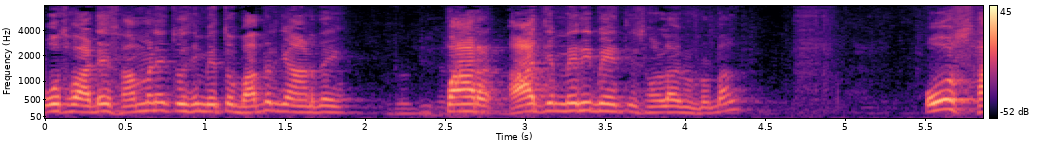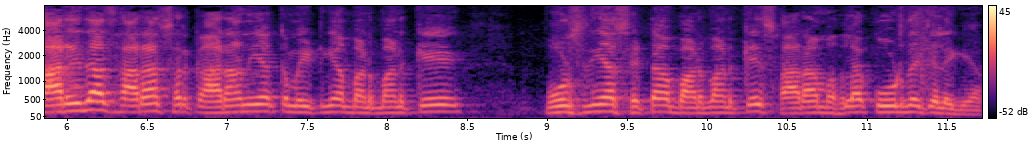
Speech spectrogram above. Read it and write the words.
ਉਹ ਤੁਹਾਡੇ ਸਾਹਮਣੇ ਤੁਸੀਂ ਮੇਰੇ ਤੋਂ ਵੱਧ ਜਾਣਦੇ। ਪਰ ਅੱਜ ਮੇਰੀ ਬੇਨਤੀ ਸੁਣ ਲਓ ਮਿੰਟਰ ਉਹ ਸਾਰੇ ਦਾ ਸਾਰਾ ਸਰਕਾਰਾਂ ਦੀਆਂ ਕਮੇਟੀਆਂ ਬਣ ਬਣ ਕੇ, ਪੁਲਿਸ ਦੀਆਂ ਸਿੱਟਾਂ ਬਣ ਬਣ ਕੇ ਸਾਰਾ ਮਸਲਾ ਕੋਰਟ ਦੇ ਚਲੇ ਗਿਆ।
